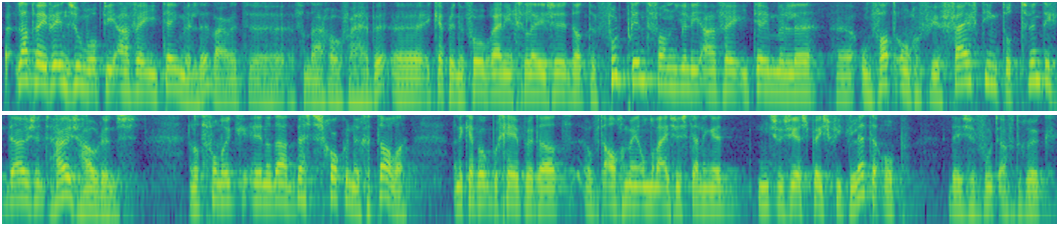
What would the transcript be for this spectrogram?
Laten we even inzoomen op die AVIT-middelen waar we het uh, vandaag over hebben. Uh, ik heb in de voorbereiding gelezen dat de footprint van jullie AVIT-middelen eh, omvat ongeveer 15 tot 20.000 huishoudens. En dat vond ik inderdaad best schokkende getallen. En ik heb ook begrepen dat over het algemeen onderwijsinstellingen niet zozeer specifiek letten op deze voetafdruk,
